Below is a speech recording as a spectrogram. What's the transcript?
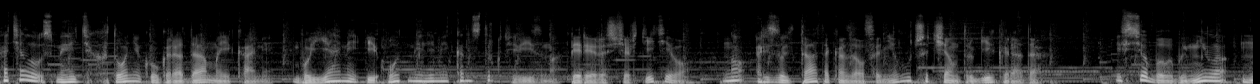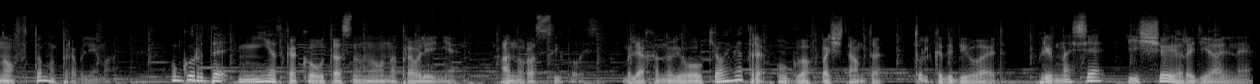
хотела усмирить хтонику города маяками, буями и отмелями конструктивизма, перерасчертить его. Но результат оказался не лучше, чем в других городах. И все было бы мило, но в том и проблема. У города нет какого-то основного направления. Оно рассыпалось. Бляха нулевого километра углов почтамта только добивает, привнося еще и радиальное.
